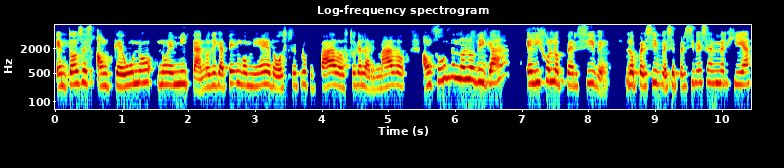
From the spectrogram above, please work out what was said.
Entonces, aunque uno no emita, no diga tengo miedo, estoy preocupado, estoy alarmado, aunque uno no lo diga, el hijo lo percibe, lo percibe, se percibe esa energía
